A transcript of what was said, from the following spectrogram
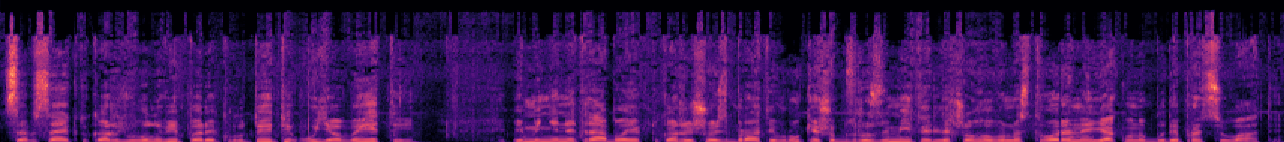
це все, як то кажуть, в голові перекрутити, уявити. І мені не треба, як то кажуть, щось брати в руки, щоб зрозуміти, для чого воно створене і як воно буде працювати.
